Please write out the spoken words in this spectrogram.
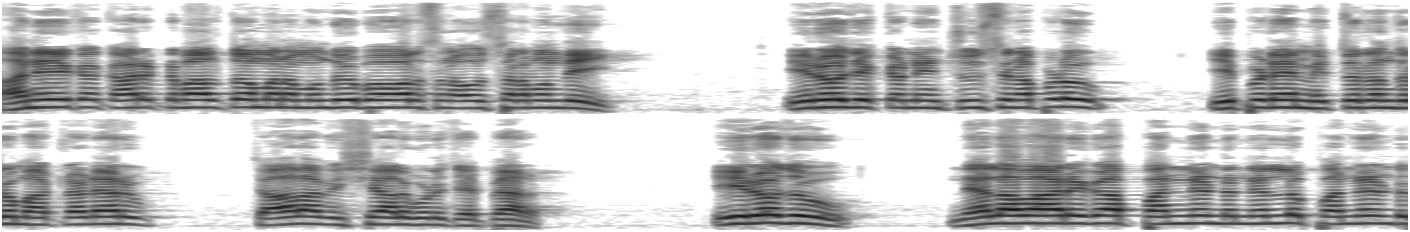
అనేక కార్యక్రమాలతో మనం ముందుకు పోవాల్సిన అవసరం ఉంది. ఈరోజు ఇక్కడ నేను చూసినప్పుడు ఇప్పుడే మిత్రులందరూ మాట్లాడారు. చాలా విషయాలు కూడా చెప్పారు. ఈరోజు నెలవారీగా పన్నెండు నెలలు పన్నెండు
